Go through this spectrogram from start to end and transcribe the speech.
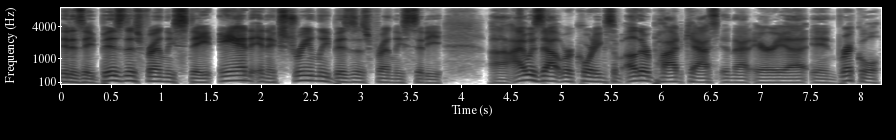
It is a business friendly state and an extremely business friendly city. Uh, I was out recording some other podcasts in that area in Brickell,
